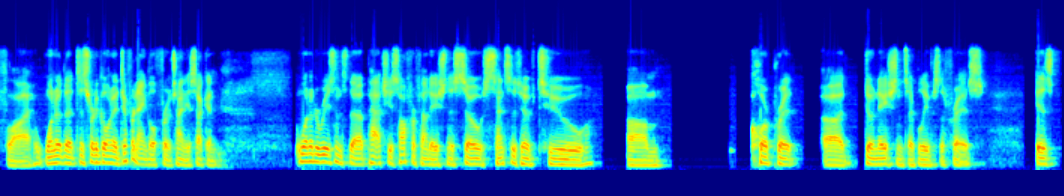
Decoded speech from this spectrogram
fly? One of the to sort of go in a different angle for a tiny second. One of the reasons the Apache Software Foundation is so sensitive to um, corporate uh, donations, I believe is the phrase, is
